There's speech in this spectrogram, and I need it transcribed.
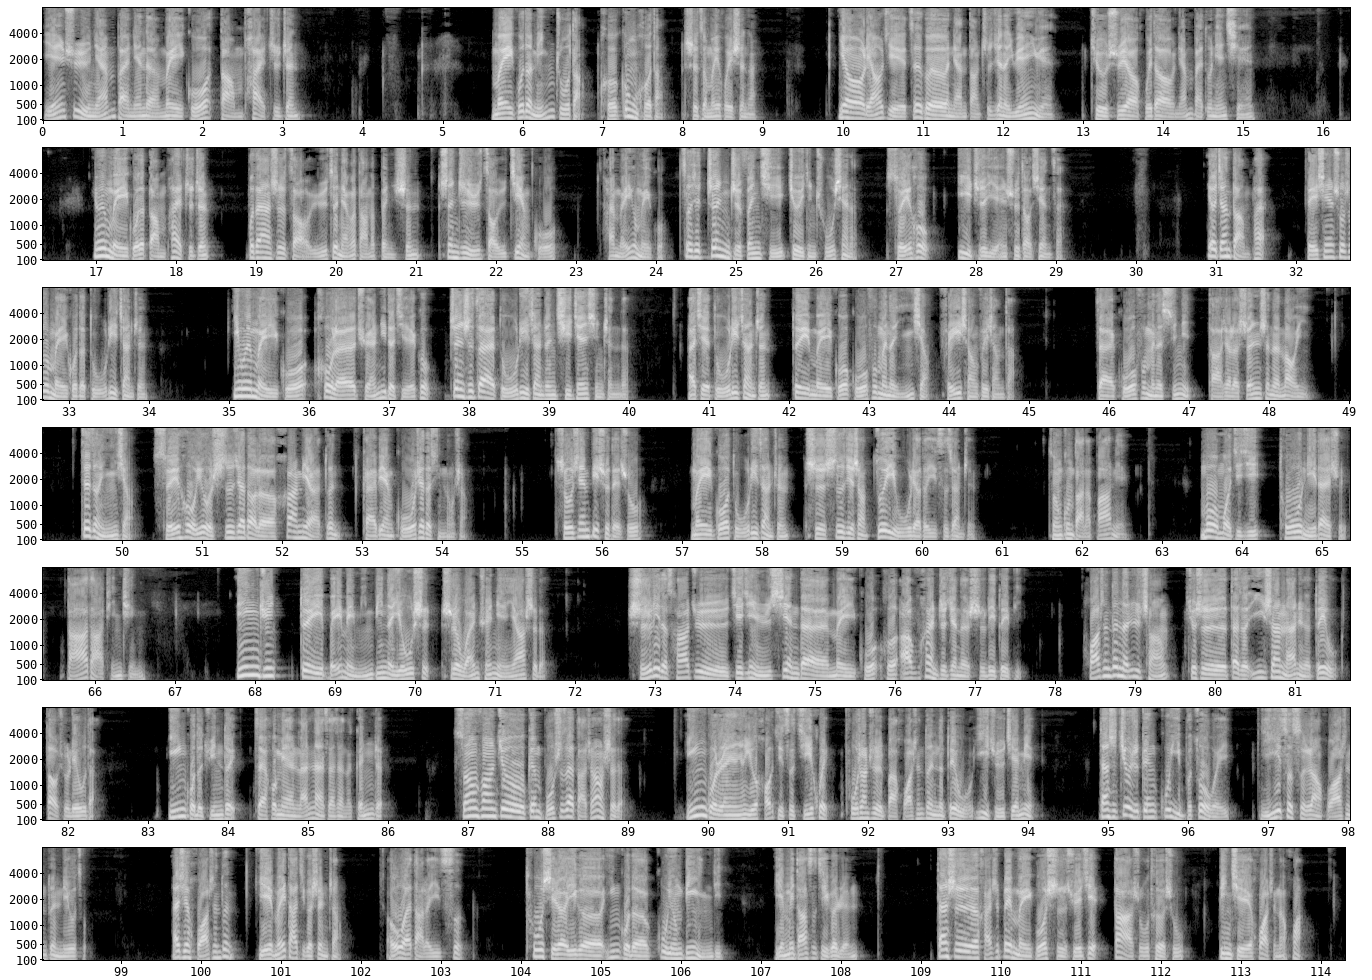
延续两百年的美国党派之争。美国的民主党和共和党是怎么一回事呢？要了解这个两党之间的渊源，就需要回到两百多年前。因为美国的党派之争不但是早于这两个党的本身，甚至于早于建国，还没有美国，这些政治分歧就已经出现了，随后一直延续到现在。要讲党派，得先说说美国的独立战争。因为美国后来权力的结构正是在独立战争期间形成的，而且独立战争对美国国父们的影响非常非常大，在国父们的心里打下了深深的烙印。这种影响随后又施加到了汉密尔顿改变国家的行动上。首先必须得说，美国独立战争是世界上最无聊的一次战争。总共打了八年，磨磨唧唧，拖泥带水，打打停停。英军对北美民兵的优势是完全碾压式的，实力的差距接近于现代美国和阿富汗之间的实力对比。华盛顿的日常就是带着衣衫褴褛的队伍到处溜达，英国的军队在后面懒懒散散的跟着，双方就跟不是在打仗似的。英国人有好几次机会扑上去把华盛顿的队伍一举歼灭，但是就是跟故意不作为，一次次让华盛顿溜走。而且华盛顿也没打几个胜仗，偶尔打了一次，突袭了一个英国的雇佣兵营地，也没打死几个人，但是还是被美国史学界大书特书，并且画成了画。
